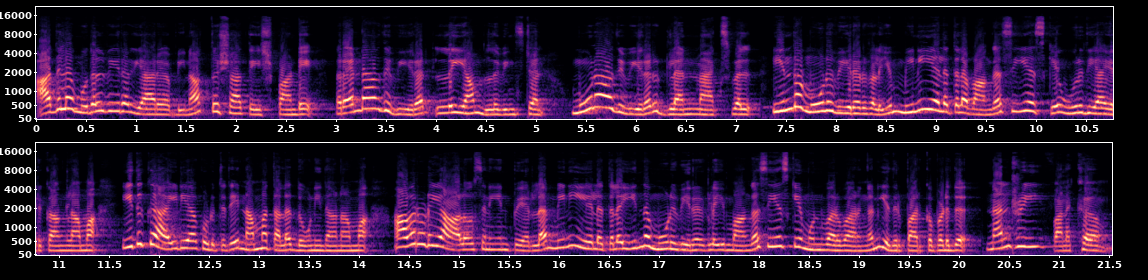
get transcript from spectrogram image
அதுல முதல் வீரர் யாரு அப்படின்னா துஷா தேஷ்பாண்டே. ரெண்டாவது வீரர் லியாம் லிவிங்ஸ்டன். மூணாவது வீரர் கிளன் மேக்ஸ்வெல். இந்த மூணு வீரர்களையும் மினி ஏலத்துல வாங்க சிஎஸ்கே உறுதியா இருக்காங்களாமா இதுக்கு ஐடியா கொடுத்ததே நம்ம தல தோனி தானாமா. அவருடைய ஆலோசனையின் பேர்ல மினி ஏலத்துல இந்த மூணு வீரர்களையும் வாங்க சிஎஸ்கே முன் வருவாருங்கன்னு எதிர்பார்க்கப்படுது. நன்றி வணக்கம்.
